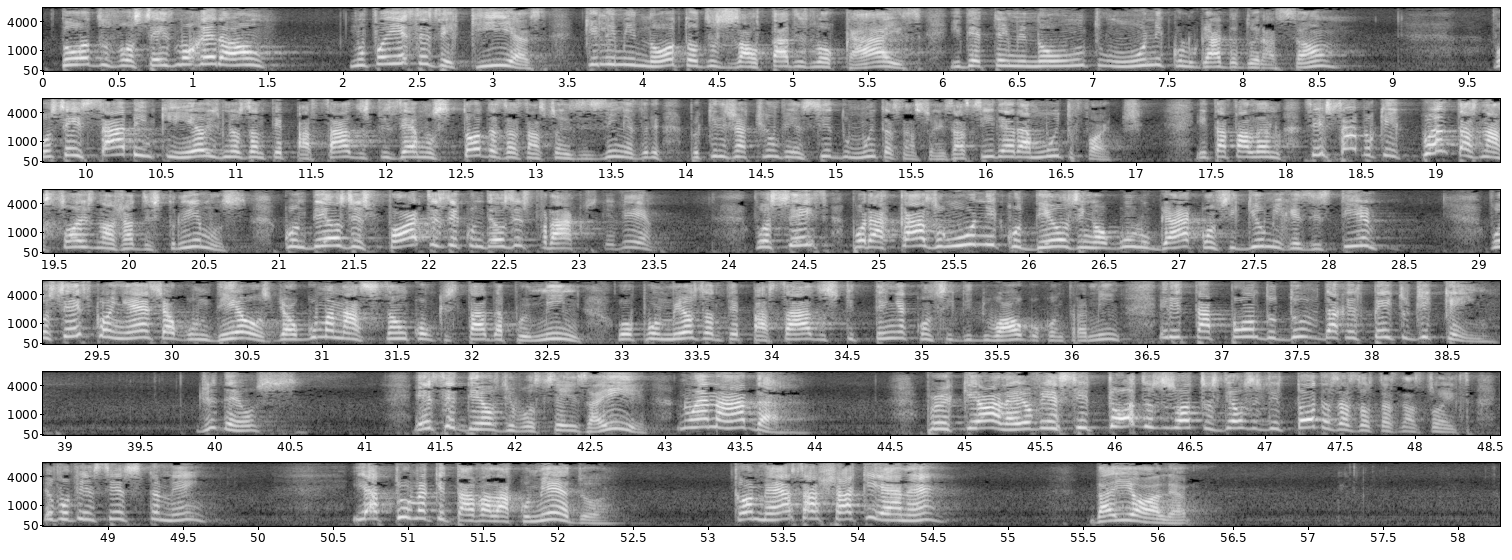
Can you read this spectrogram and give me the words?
Todos vocês morrerão. Não foi esse Ezequias que eliminou todos os altares locais e determinou um, um único lugar de adoração? Vocês sabem que eu e meus antepassados fizemos todas as nações vizinhas, porque eles já tinham vencido muitas nações. A Síria era muito forte. E está falando, vocês sabem o que? Quantas nações nós já destruímos? Com deuses fortes e com deuses fracos. Quer ver? Vocês, por acaso, um único Deus em algum lugar conseguiu me resistir? Vocês conhecem algum Deus de alguma nação conquistada por mim ou por meus antepassados que tenha conseguido algo contra mim? Ele está pondo dúvida a respeito de quem? De Deus. Esse Deus de vocês aí não é nada. Porque, olha, eu venci todos os outros deuses de todas as outras nações. Eu vou vencer esse também. E a turma que estava lá com medo, começa a achar que é, né? Daí, olha,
